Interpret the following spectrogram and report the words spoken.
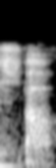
Oh,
